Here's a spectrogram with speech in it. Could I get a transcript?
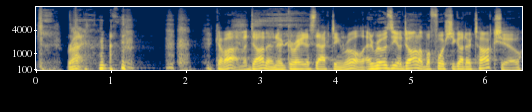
Right. Come on, Madonna in her greatest acting role. And Rosie O'Donnell before she got her talk show.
